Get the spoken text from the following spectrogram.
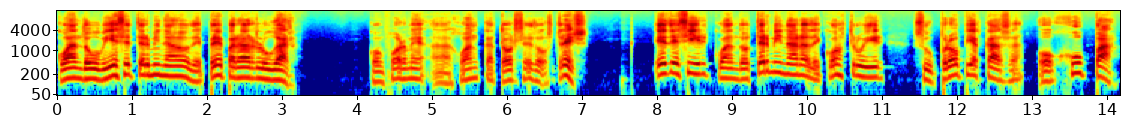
cuando hubiese terminado de preparar lugar, conforme a Juan 14, 2, 3. Es decir, cuando terminara de construir su propia casa o jupa.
